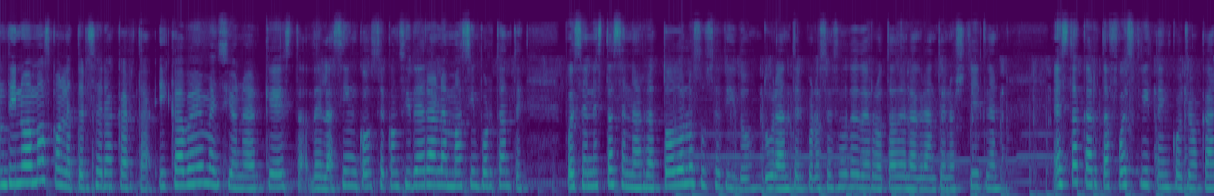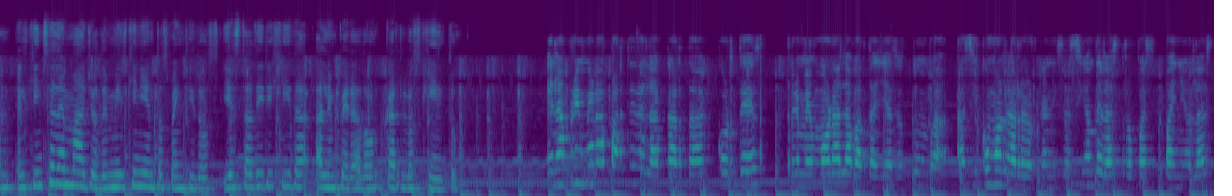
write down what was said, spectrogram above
Continuamos con la tercera carta y cabe mencionar que esta, de las cinco, se considera la más importante, pues en esta se narra todo lo sucedido durante el proceso de derrota de la Gran Tenochtitlan. Esta carta fue escrita en Coyoacán el 15 de mayo de 1522 y está dirigida al emperador Carlos V. En la primera parte de la carta, Cortés rememora la batalla de Otumba, así como la reorganización de las tropas españolas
